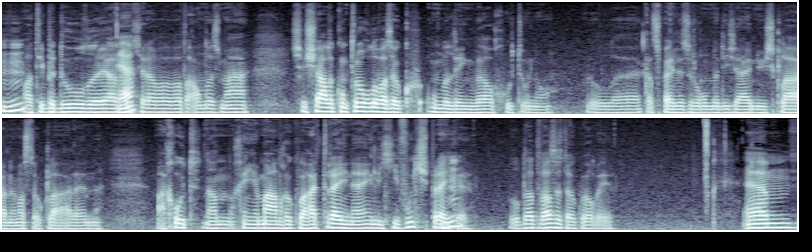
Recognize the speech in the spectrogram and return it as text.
mm wat hij bedoelde, ja, je daar wel wat anders. Maar sociale controle was ook onderling wel goed toen nog. Ik bedoel, ik had spelersronde, die zei nu is klaar en dan was het ook klaar. En, maar goed, dan ging je maandag ook wel hard trainen en liet je je voetje spreken. Mm bedoel, dat was het ook wel weer. Um,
